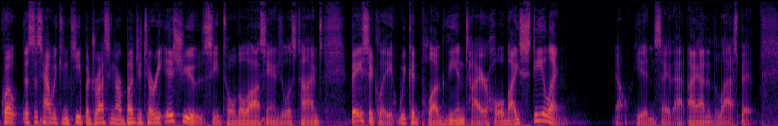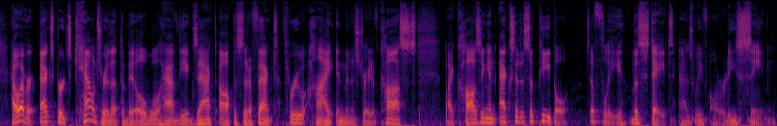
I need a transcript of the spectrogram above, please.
Quote, This is how we can keep addressing our budgetary issues, he told the Los Angeles Times. Basically, we could plug the entire hole by stealing. No, he didn't say that. I added the last bit. However, experts counter that the bill will have the exact opposite effect through high administrative costs by causing an exodus of people to flee the state, as we've already seen.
